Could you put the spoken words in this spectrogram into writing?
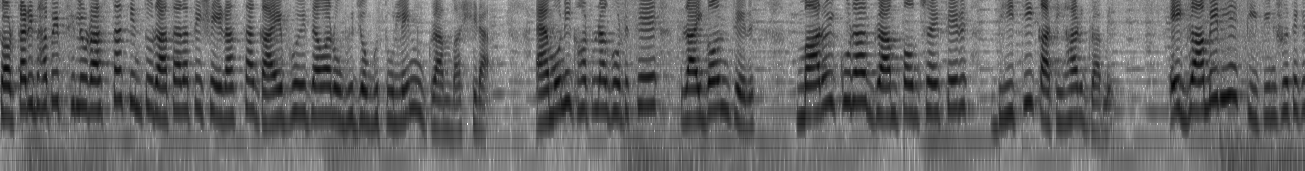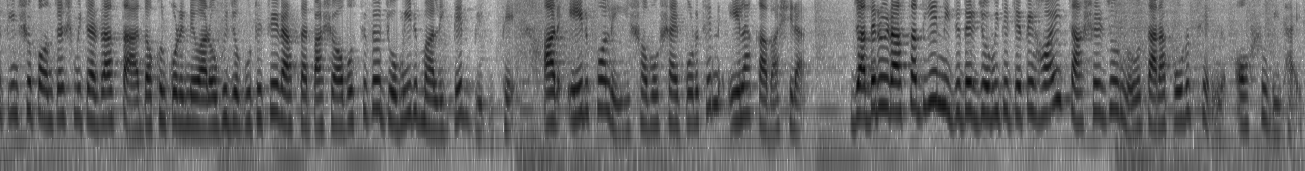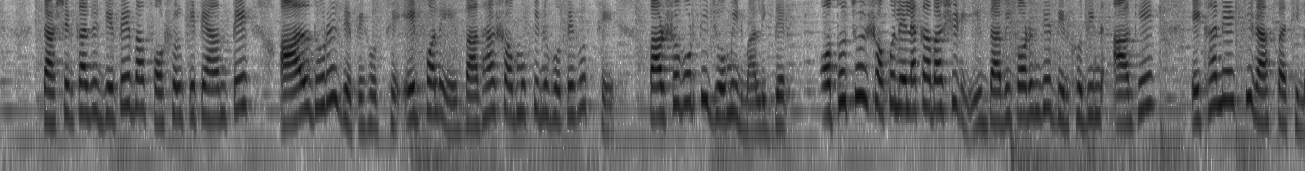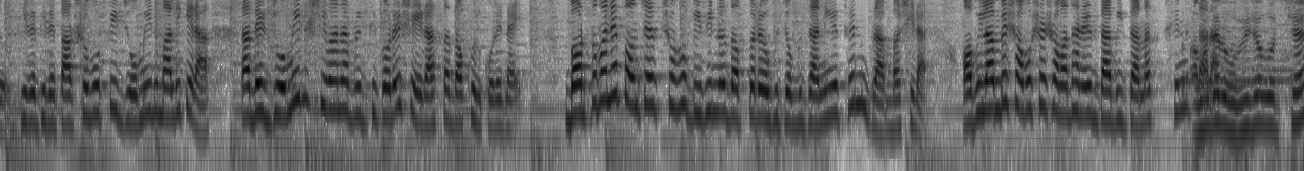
সরকারিভাবে ছিল রাস্তা, কিন্তু রাতারাতি সেই রাস্তা গায়েব হয়ে যাওয়ার অভিযোগ তুললেন গ্রামবাসীরা। এমনই ঘটনা ঘটেছে রায়গঞ্জের মারৈকুড়া গ্রাম পঞ্চায়েতের ভিটি কাটিহার গ্রামে। এই গ্রামেরই একটি তিনশো থেকে তিনশো পঞ্চাশ মিটার রাস্তা দখল করে নেওয়ার অভিযোগ উঠেছে। রাস্তার পাশে অবস্থিত জমির মালিকদের বিরুদ্ধে। আর এর ফলেই সমস্যায় পড়েছেন এলাকাবাসীরা। যাদের ওই রাস্তা দিয়ে নিজেদের জমিতে যেতে হয়, চাষের জন্য তারা পড়েছেন অসুবিধায়। চাষের কাজে যেতে বা ফসল কেটে আনতে আল ধরে যেতে হচ্ছে। এর ফলে বাধার সম্মুখীন হতে হচ্ছে পার্শ্ববর্তী জমির মালিকদের। অথচ সকল এলাকাবাসীরই দাবি করেন যে দীর্ঘদিন আগে এখানে একটি রাস্তা ছিল। ধীরে ধীরে পার্শ্ববর্তী জমির মালিকেরা তাদের জমির সীমানা বৃদ্ধি করে সেই রাস্তা দখল করে নেয়। বর্তমানে পঞ্চায়েত সহ বিভিন্ন দপ্তরে অভিযোগ জানিয়েছেন গ্রামবাসীরা। অবিলম্বে সমস্যার সমাধানের দাবি জানাচ্ছেন আমাদের অভিযোগ হচ্ছে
